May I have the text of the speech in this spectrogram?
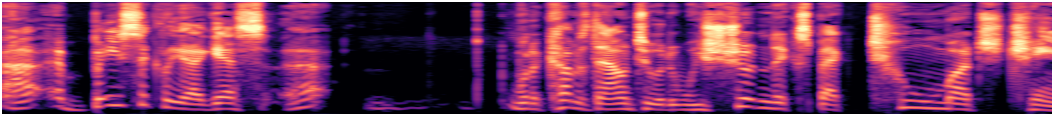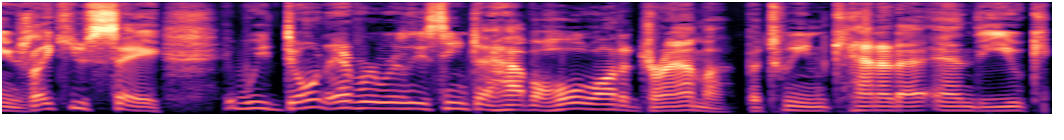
Uh, basically, I guess uh, when it comes down to it, we shouldn't expect too much change. Like you say, we don't ever really seem to have a whole lot of drama between Canada and the UK,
